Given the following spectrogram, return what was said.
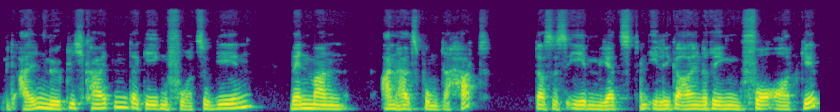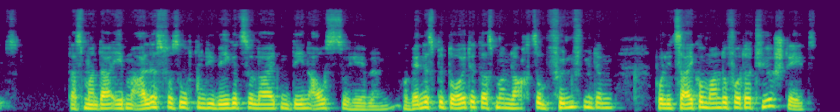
mit allen Möglichkeiten dagegen vorzugehen, wenn man Anhaltspunkte hat, dass es eben jetzt einen illegalen Ring vor Ort gibt, dass man da eben alles versucht in die Wege zu leiten, den auszuhebeln. Und wenn es bedeutet, dass man nachts um fünf mit dem Polizeikommando vor der Tür steht,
